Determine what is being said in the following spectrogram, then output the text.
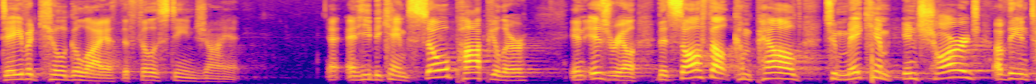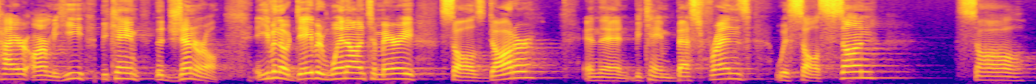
David killed Goliath, the Philistine giant. And he became so popular in Israel that Saul felt compelled to make him in charge of the entire army. He became the general. Even though David went on to marry Saul's daughter and then became best friends with Saul's son, Saul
